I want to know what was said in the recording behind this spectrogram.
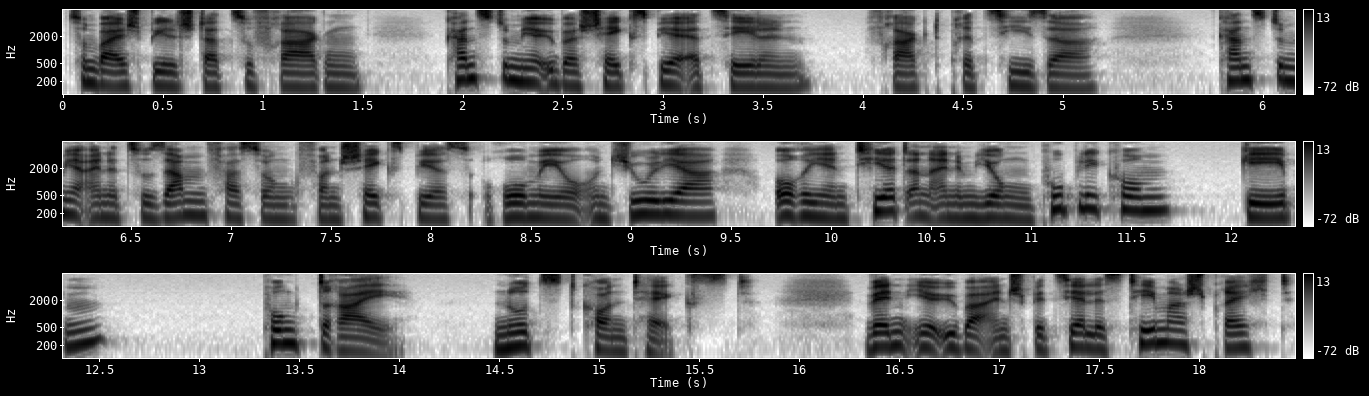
Zum Beispiel statt zu fragen, kannst du mir über Shakespeare erzählen, fragt präziser, kannst du mir eine Zusammenfassung von Shakespeares Romeo und Julia orientiert an einem jungen Publikum geben? Punkt 3. Nutzt Kontext. Wenn ihr über ein spezielles Thema sprecht,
